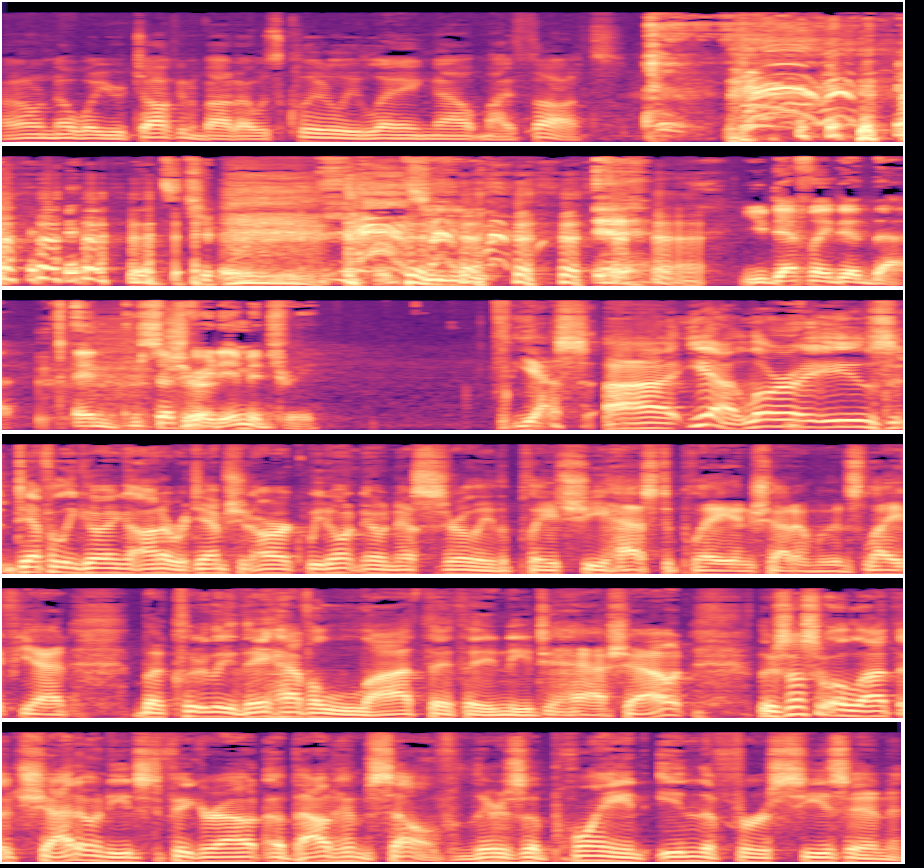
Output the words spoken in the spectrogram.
I don't know what you're talking about. I was clearly laying out my thoughts. That's true. It's- you definitely did that, and such Sure. great imagery. Yes. Uh, yeah, Laura is definitely going on a redemption arc. We don't know necessarily the place she has to play in Shadow Moon's life yet, but clearly they have a lot that they need to hash out. There's also a lot that Shadow needs to figure out about himself. There's a point in the first season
